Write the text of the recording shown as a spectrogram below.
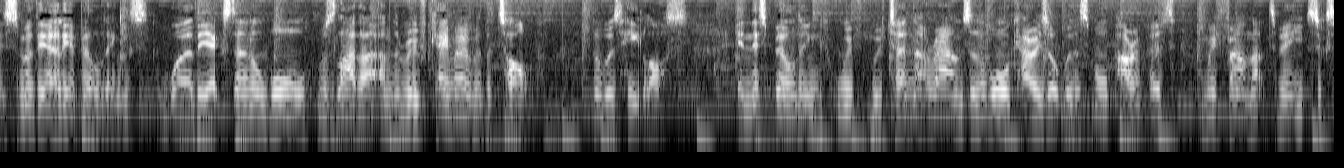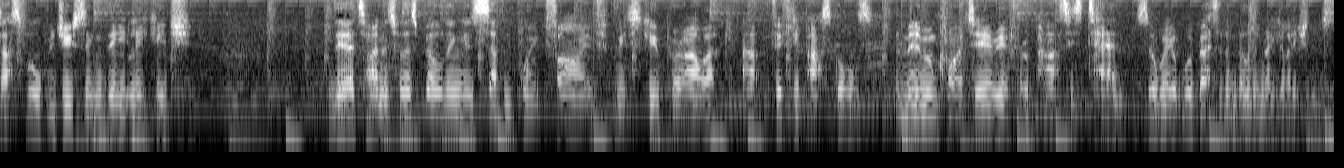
In some of the earlier buildings, where the external wall was like that and the roof came over the top, there was heat loss in this building, we've, we've turned that around so the wall carries up with a small parapet. And we've found that to be successful, reducing the leakage. The air tightness for this building is 7.5 metres cubed per hour at 50 pascals. The minimum criteria for a pass is 10, so we're, we're better than building regulations.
